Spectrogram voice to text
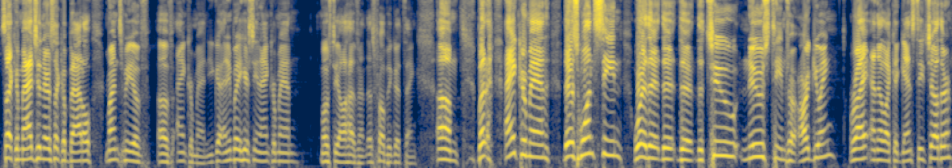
So like imagine there's like a battle. Reminds me of, of Anchorman. You got anybody here seen Anchorman? Most of y'all haven't. That's probably a good thing. Um, but Anchorman, there's one scene where the, the, the, the two news teams are arguing, right? And they're like against each other.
